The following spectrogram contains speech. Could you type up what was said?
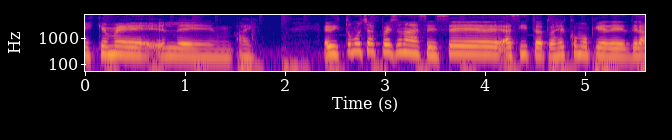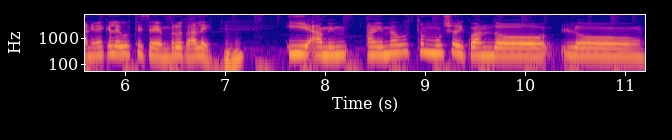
Es que me. le- ay. He visto muchas personas hacerse así tatuajes como que de- del anime que les gusta y se ven brutales. Y a mí, a mí me gustan mucho y cuando lo,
